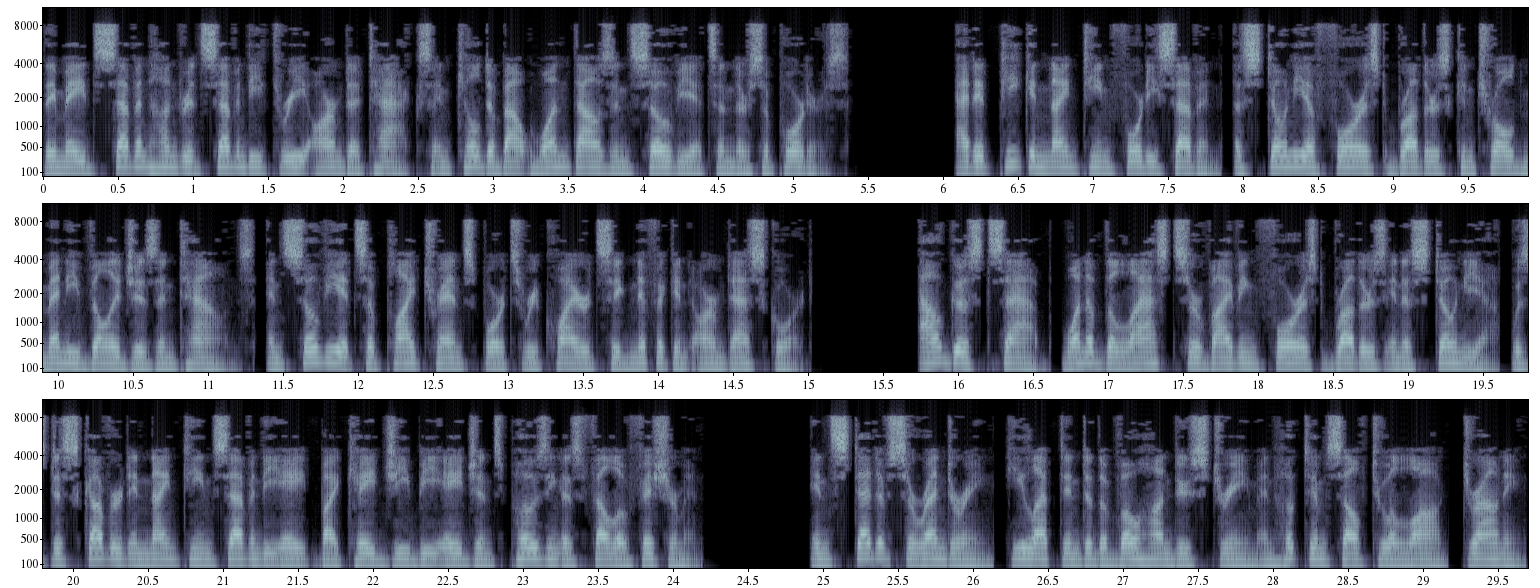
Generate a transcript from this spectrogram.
they made 773 armed attacks and killed about 1,000 Soviets and their supporters. At its peak in 1947, Estonia Forest Brothers controlled many villages and towns, and Soviet supply transports required significant armed escort. August Saab, one of the last surviving Forest Brothers in Estonia, was discovered in 1978 by KGB agents posing as fellow fishermen. Instead of surrendering, he leapt into the Vohandu stream and hooked himself to a log, drowning.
